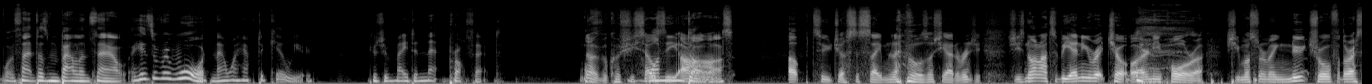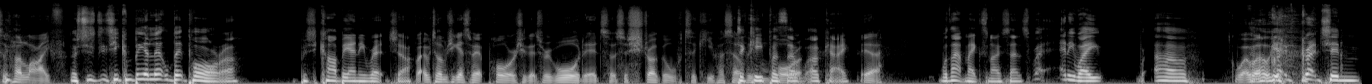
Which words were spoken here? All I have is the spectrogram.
What if that doesn't balance out? Here's a reward. Now I have to kill you because you've made a net profit. No, because she sells the dollar. art up to just the same level as she had originally. She's not allowed to be any richer or any poorer. She must remain neutral for the rest of her life. No, she's, she can be a little bit poorer, but she can't be any richer But every time she gets a bit poorer, she gets rewarded. So it's a struggle to keep herself to keep herself. poorer. Okay. Yeah. Well, that makes no sense. But anyway, uh, Well, well yeah. Gretchen,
